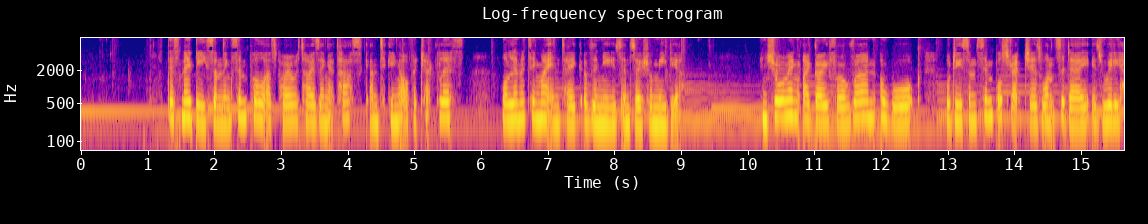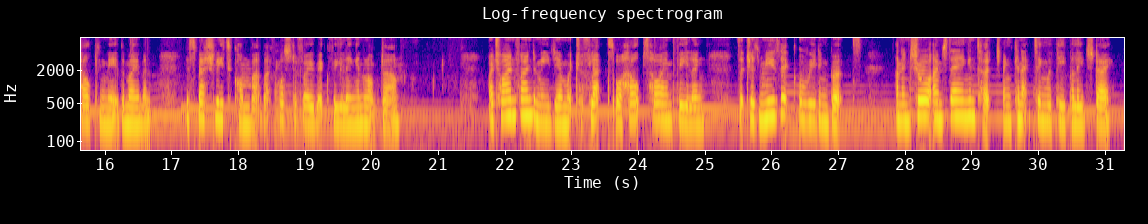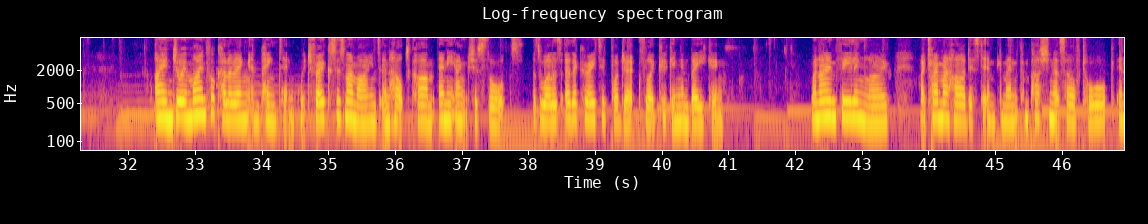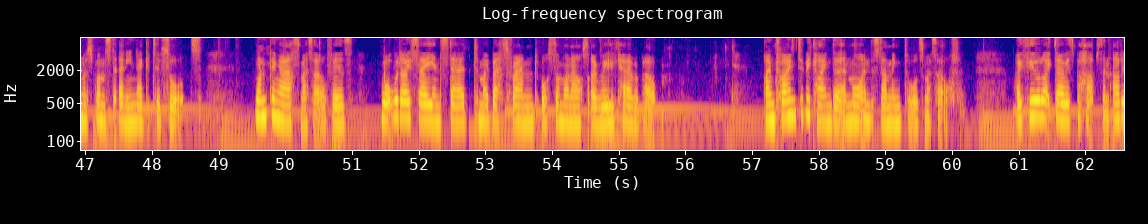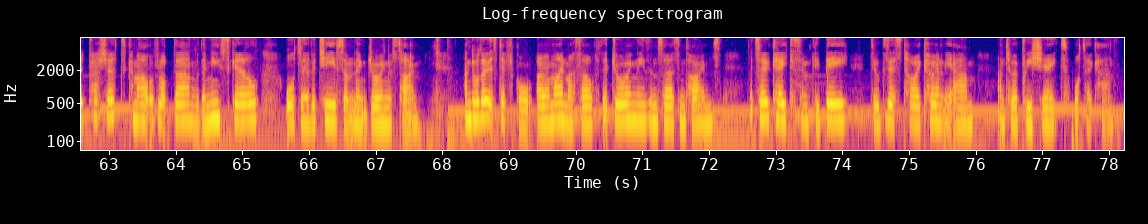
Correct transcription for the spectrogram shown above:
This may be something simple as prioritising a task and ticking it off a checklist, or limiting my intake of the news and social media. Ensuring I go for a run, a walk, or do some simple stretches once a day is really helping me at the moment, especially to combat that claustrophobic feeling in lockdown. I try and find a medium which reflects or helps how I am feeling, such as music or reading books, and ensure I'm staying in touch and connecting with people each day. I enjoy mindful colouring and painting, which focuses my mind and helps calm any anxious thoughts, as well as other creative projects like cooking and baking. When I am feeling low, I try my hardest to implement compassionate self talk in response to any negative thoughts. One thing I ask myself is, what would I say instead to my best friend or someone else I really care about? I'm trying to be kinder and more understanding towards myself. I feel like there is perhaps an added pressure to come out of lockdown with a new skill or to have achieved something during this time. And although it's difficult, I remind myself that during these uncertain times, it's okay to simply be, to exist how I currently am, and to appreciate what I can.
